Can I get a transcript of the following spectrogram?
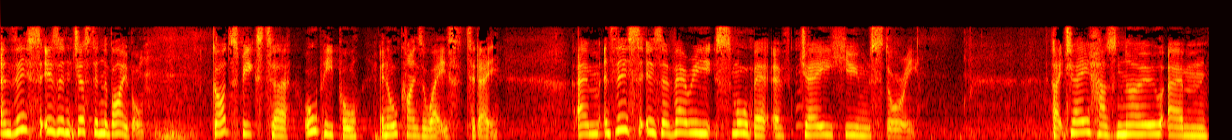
And this isn't just in the Bible. God speaks to all people in all kinds of ways today. Um, and this is a very small bit of Jay Hulme's story. Like Jay has no um,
